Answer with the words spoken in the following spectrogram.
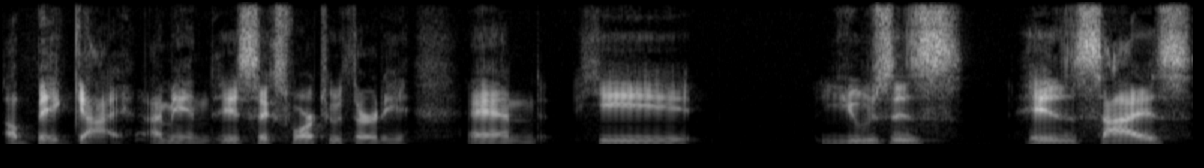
a big guy. I mean, he's 6'4, 230, and he uses his size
